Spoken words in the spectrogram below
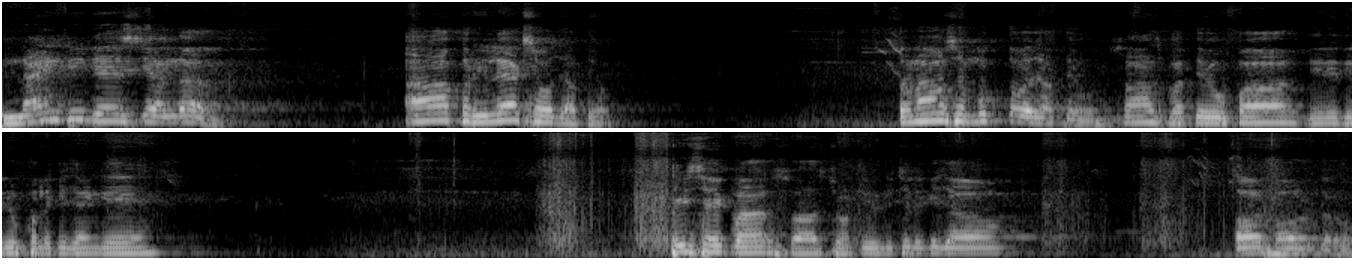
90 डेज़ के अंदर आप रिलैक्स हो जाते हो। तनाव से मुक्त हो जाते हो। सांस भरते ऊपर धीरे धीरे ऊपर लेके जाएँगे। फिर से एक बार श्वास छोड़ते हुए नीचे लेके जाओ और होल्ड करो।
